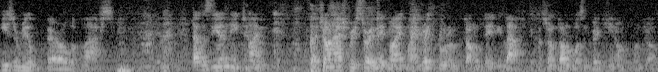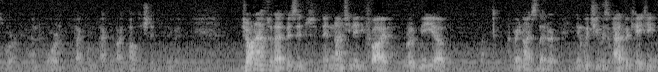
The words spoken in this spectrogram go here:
He's a real barrel of laughs. that was the only time a John Ashbery story made my, my great guru, Donald Davie, laugh, because John Donald wasn't very keen on, on John's work, in fact fact that I published it. Anyway. John, after that visit in 1985, wrote me uh, a very nice letter in which he was advocating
